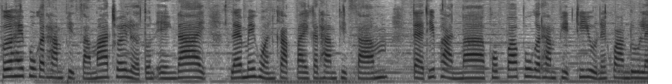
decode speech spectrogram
เพื่อให้ผู้กระทำผิดสามารถช่วยเหลือตนเองได้ และไม่หวนกลับไปกระทำผิดซ้ำ แต่ที่ผ่านมาพบว่าผู้กระทำผิดที่อยู่ในความดูแล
